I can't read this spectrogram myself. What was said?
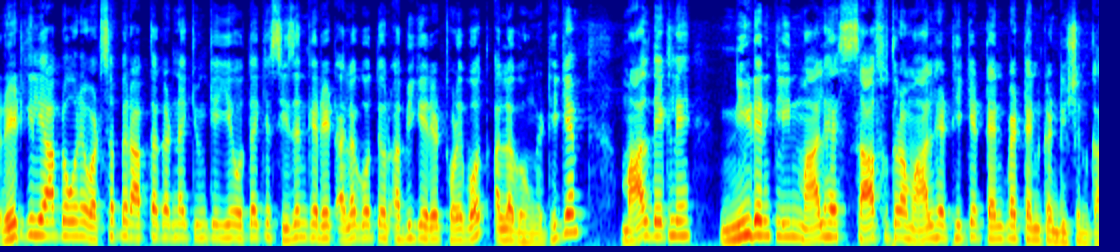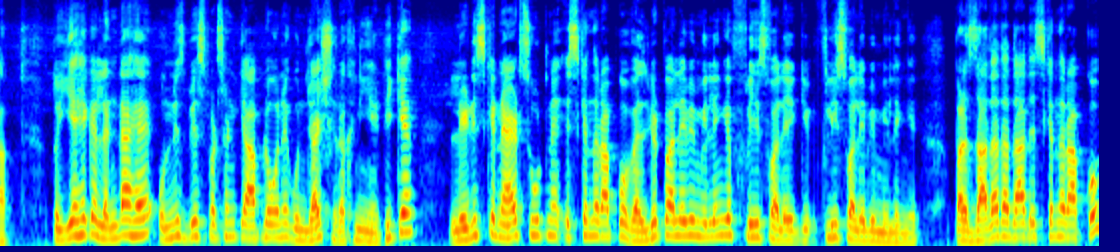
रेट के लिए आप लोगों ने व्हाट्सअप पे रबता करना है, क्योंकि ये होता है कि सीज़न के रेट अलग होते हैं और अभी के रेट थोड़े बहुत अलग होंगे, ठीक है? माल देख लें नीड एंड क्लीन माल है, साफ़ सुथरा माल है, ठीक है? टेन बाय टेन कंडीशन का। तो यह है कि लंडा है, उन्नीस बीस परसेंट की आप लोगों ने गुंजाइश रखनी है, ठीक है? लेडीज़ के नाइट सूट ने इसके अंदर आपको वेलवेट वाले भी मिलेंगे फ्लीस वाले की फ्लीस वाले भी मिलेंगे, पर ज़्यादा तादाद इसके अंदर आपको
